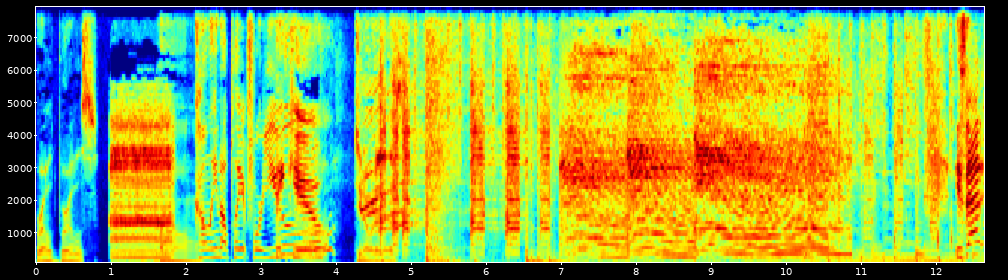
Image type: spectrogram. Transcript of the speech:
Road Rules? Oh. Colleen, I'll play it for you. Thank you. Do you know what it is? Is that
